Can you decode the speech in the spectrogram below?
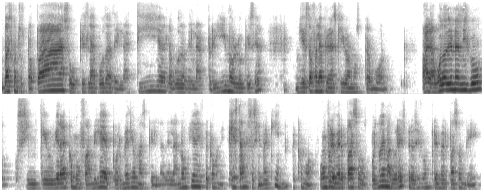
vas con tus papás, o que es la boda de la tía, la boda de la prima, o lo que sea. Y esta fue la primera vez que íbamos como a la boda de un amigo sin que hubiera como familia de por medio más que la de la novia y fue como de, ¿qué estamos haciendo aquí? Fue como un primer paso, pues no de madurez, pero sí fue un primer paso de,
